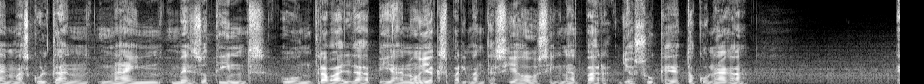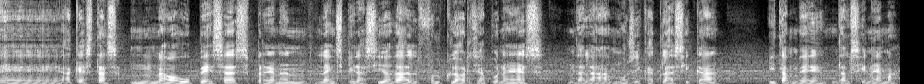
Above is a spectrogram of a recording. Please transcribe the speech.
Estem escoltant Nine Mesotins, un treball de piano i experimentació signat per Yosuke Tokunaga. Eh, aquestes nou peces prenen la inspiració del folklore japonès, de la música clàssica i també del cinema.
